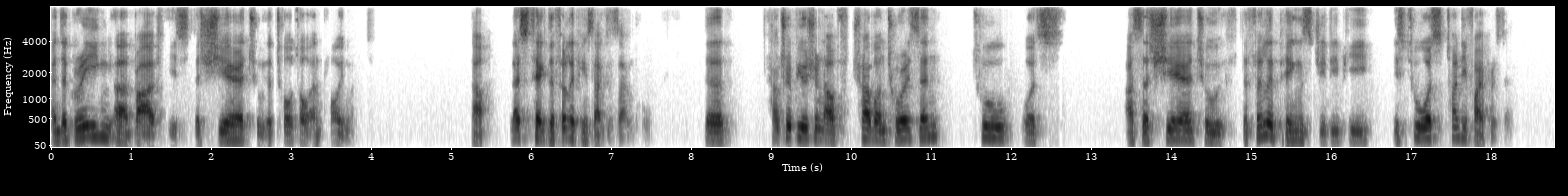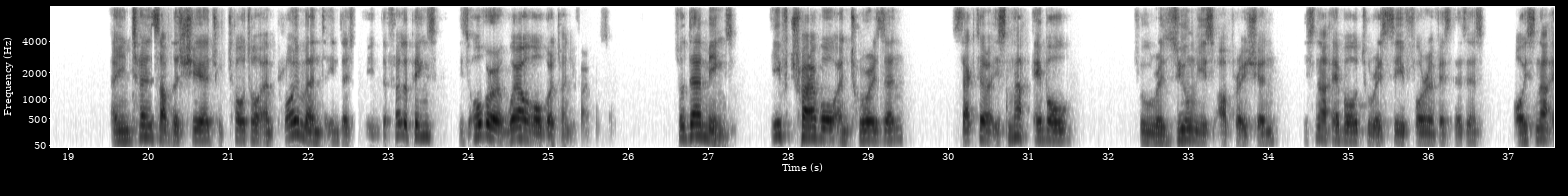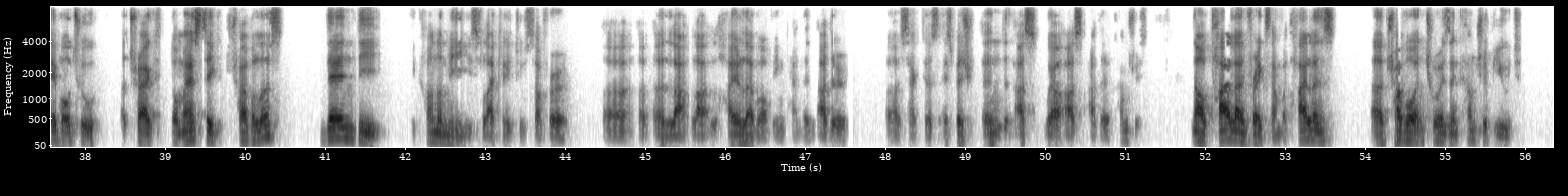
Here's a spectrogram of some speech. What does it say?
And the green uh, bar is the share to the total employment. Now, let's take the Philippines as example. The contribution of travel and tourism to was as a share to the Philippines GDP is towards 25%. And in terms of the share to total employment in the in the Philippines, is over well over 25%. So that means if travel and tourism sector is not able to resume its operation, it's not able to receive foreign visitors, or it's not able to attract domestic travelers, then the economy is likely to suffer uh, a, a lot, lot, higher level of impact than other uh, sectors, especially and as well as other countries. Now, Thailand, for example, Thailand's uh, travel and tourism contribute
